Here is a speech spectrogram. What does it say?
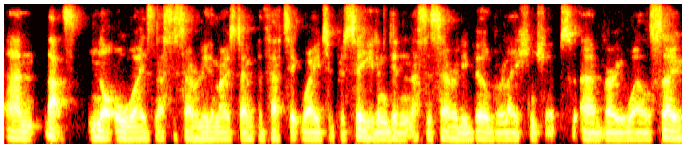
And that's not always necessarily the most empathetic way to proceed and didn't necessarily build relationships uh, very well. So,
